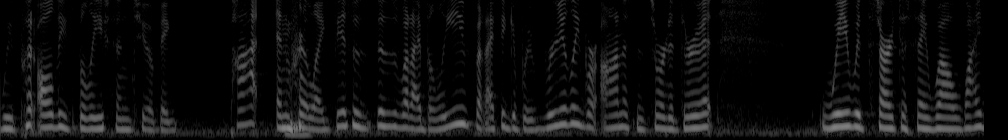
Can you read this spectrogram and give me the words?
we put all these beliefs into a big pot, and we're like, this is this is what I believe. But I think if we really were honest and sorted through it, we would start to say, well, why?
